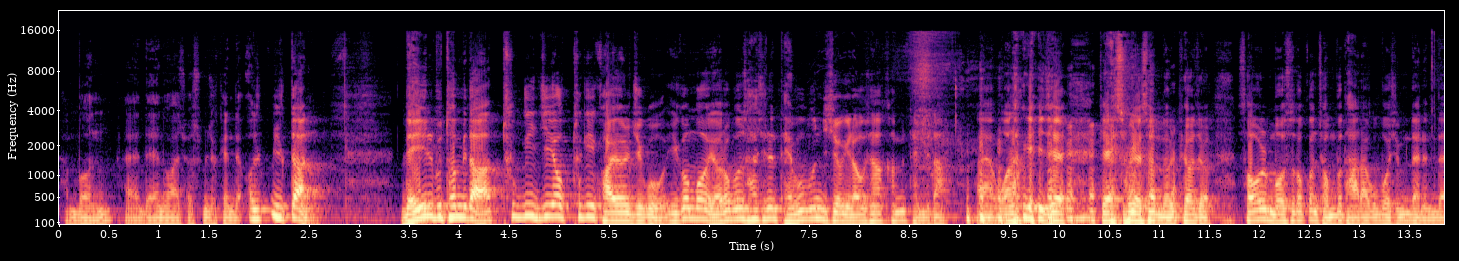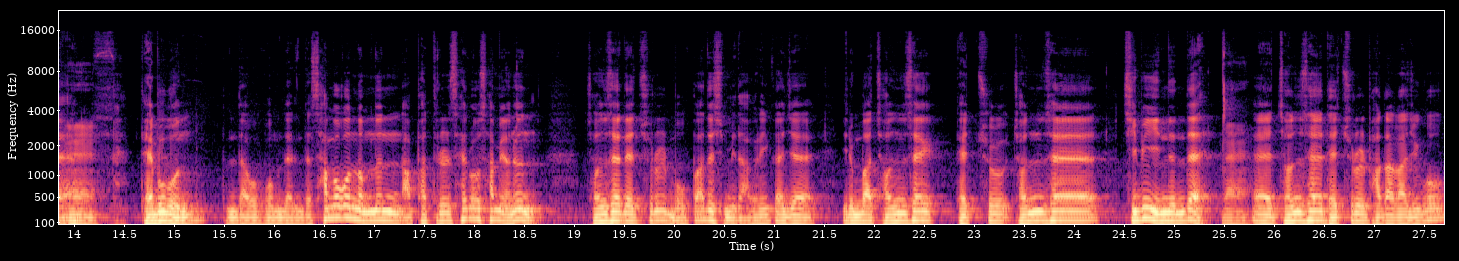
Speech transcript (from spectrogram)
한번 에, 내놓아 줬으면 좋겠는데 어, 일단 내일부터입니다. 투기 지역, 투기 과열 지구. 이거 뭐 여러분 사실은 대부분 지역이라고 생각하면 됩니다. 에, 워낙에 이제 계속해서 넓혀져. 서울 뭐 수도권 전부 다라고 보시면 되는데 네. 대부분 된다고 보면 되는데 3억 원 넘는 아파트를 새로 사면은 전세 대출을 못 받으십니다. 그러니까 이제 이른바 전세 대출, 전세 집이 있는데 네. 에, 전세 대출을 받아가지고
